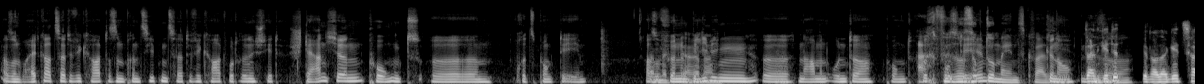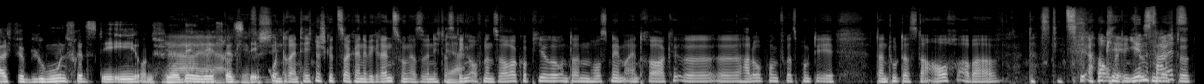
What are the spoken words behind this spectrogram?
Also ein Wildcard-Zertifikat ist im Prinzip ein Zertifikat, wo drin steht Sternchen.fritz.de. Äh, also für einen beliebigen äh, Namen unter Punkt. Ach, für so Subdomains quasi. Genau. Dann also. geht es, genau, geht es halt für bluemoonfritz.de und für ja, www.fritz.de. Ja, okay, und rein technisch gibt es da keine Begrenzung. Also wenn ich das ja. Ding auf einen Server kopiere und dann Hostname-Eintrag äh, äh, hallo.fritz.de, dann tut das da auch, aber dass die CA okay, unbedingt jedenfalls möchte,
